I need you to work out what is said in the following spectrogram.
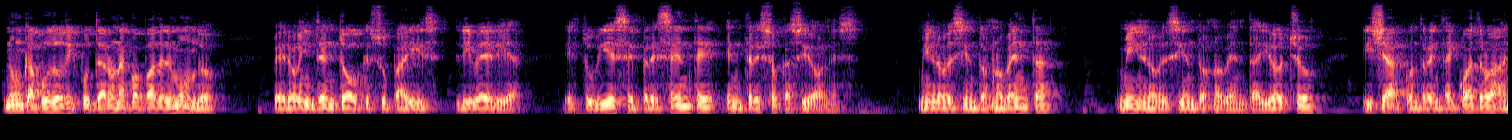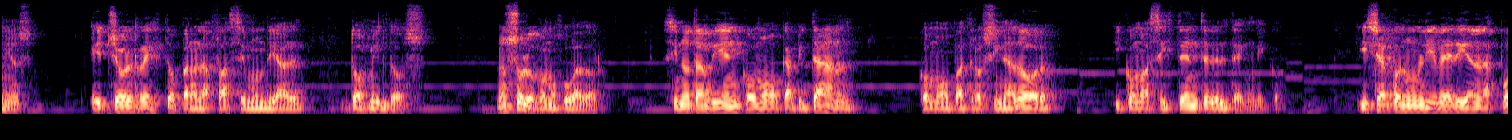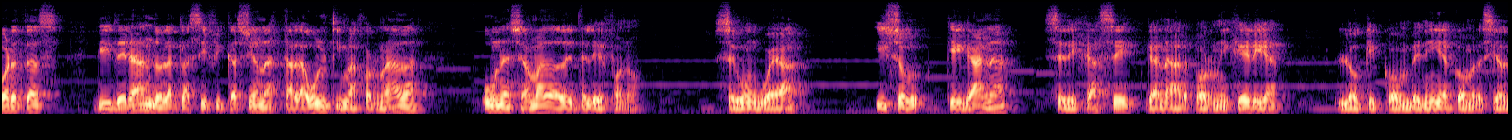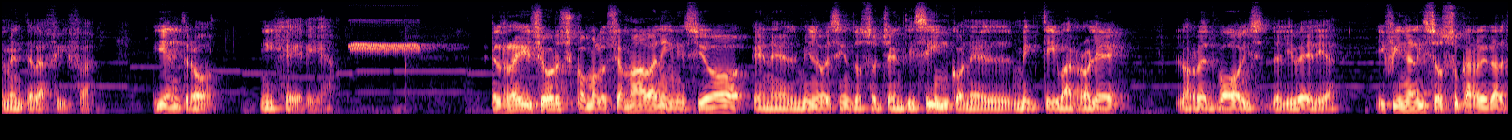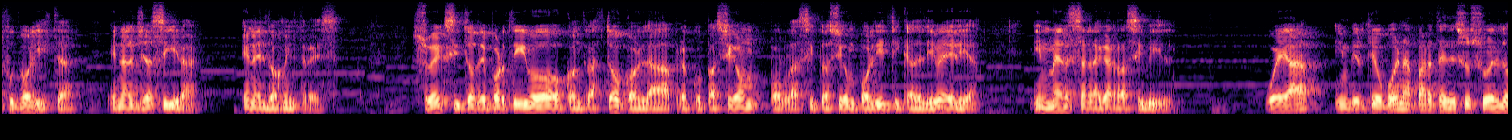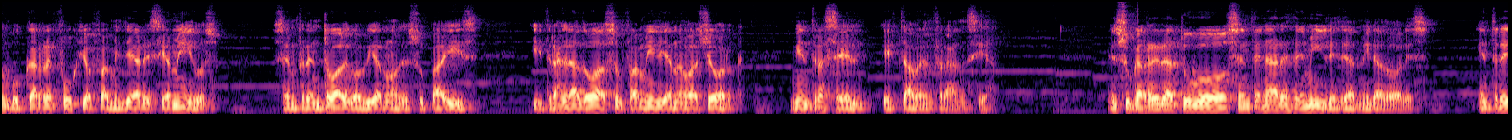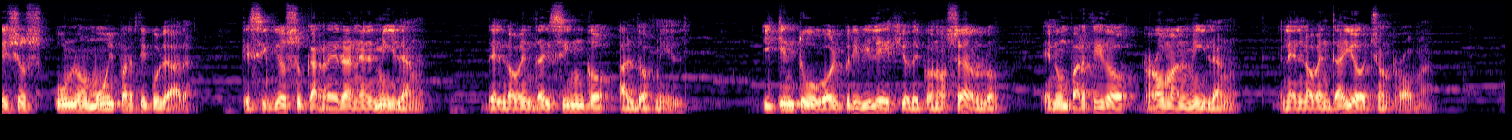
Nunca pudo disputar una Copa del Mundo, pero intentó que su país, Liberia, estuviese presente en tres ocasiones, 1990, 1998 y ya con 34 años, echó el resto para la fase mundial 2002, no solo como jugador, sino también como capitán, como patrocinador y como asistente del técnico. Y ya con un Liberia en las puertas, liderando la clasificación hasta la última jornada, una llamada de teléfono, según UEA, hizo que Ghana se dejase ganar por Nigeria lo que convenía comercialmente a la FIFA. Y entró Nigeria. El rey George, como lo llamaban, inició en el 1985 en el Micti Barrolé, los Red Boys de Liberia, y finalizó su carrera de futbolista en Al Jazeera en el 2003. Su éxito deportivo contrastó con la preocupación por la situación política de Liberia, inmersa en la guerra civil. UEA invirtió buena parte de su sueldo en buscar refugios familiares y amigos, se enfrentó al gobierno de su país y trasladó a su familia a Nueva York, mientras él estaba en Francia. En su carrera tuvo centenares de miles de admiradores, entre ellos uno muy particular, que siguió su carrera en el Milan del 95 al 2000, y quien tuvo el privilegio de conocerlo en un partido Roman-Milan en el 98 en Roma.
